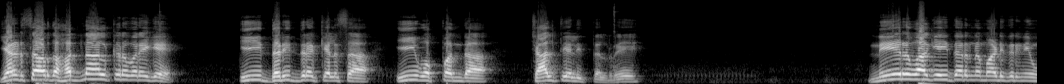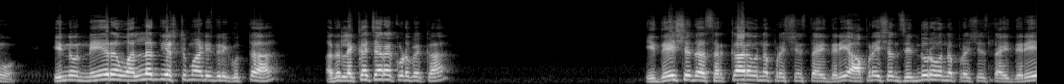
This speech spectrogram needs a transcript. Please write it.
ಎರಡು ಸಾವಿರದ ಹದಿನಾಲ್ಕರವರೆಗೆ ಈ ದರಿದ್ರ ಕೆಲಸ, ಈ ಒಪ್ಪಂದ ಚಾಲ್ತಿಯಲ್ಲಿತ್ತಲ್ರಿ? ನೇರವಾಗಿ ಇದರನ್ನು ಮಾಡಿದ್ರಿ ನೀವು. ಇನ್ನು ನೇರವಲ್ಲದ್ದು ಎಷ್ಟು ಮಾಡಿದ್ರಿ ಗೊತ್ತಾ? ಅದರ ಲೆಕ್ಕಾಚಾರ ಕೊಡಬೇಕಾ? ಈ ದೇಶದ ಸರ್ಕಾರವನ್ನು ಪ್ರಶ್ನಿಸ್ತಾ ಇದ್ದೀರಿ ಆಪರೇಷನ್ ಸಿಂಧೂರವನ್ನು ಪ್ರಶ್ನಿಸ್ತಾ ಇದ್ದೀರಿ.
